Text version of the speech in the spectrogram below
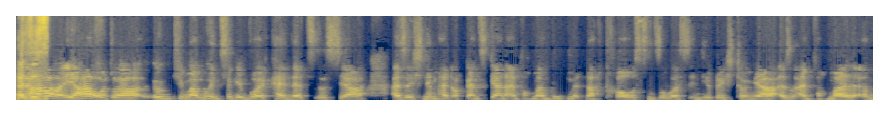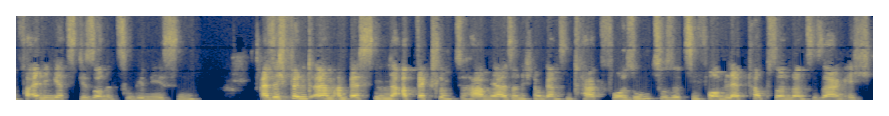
also ja, ja, oder irgendwie mal wohin zu gehen, wo halt kein Netz ist, ja. Also ich nehme halt auch ganz gerne einfach mal ein Buch mit nach draußen, sowas in die Richtung, ja. Also einfach mal ähm, vor allen Dingen jetzt die Sonne zu genießen also ich finde ähm, am besten eine Abwechslung zu haben, ja, also nicht nur den ganzen Tag vor Zoom zu sitzen, vor dem Laptop, sondern zu sagen, ich,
